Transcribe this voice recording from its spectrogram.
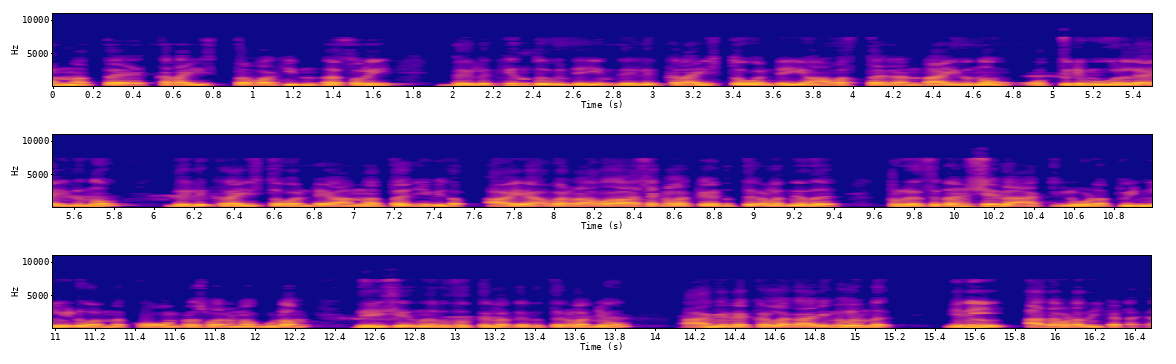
അന്നത്തെ ക്രൈസ്തവ സോറി ദലിത് ഹിന്ദുവിന്റെയും ദലിത് ക്രൈസ്തവന്റെയും അവസ്ഥ രണ്ടായിരുന്നു. ഒത്തിരി മുകളിലായിരുന്നു ദലിത് ക്രൈസ്തവന്റെ അന്നത്തെ ജീവിതം. അവരുടെ അവകാശങ്ങളൊക്കെ എടുത്തു കളഞ്ഞത് പ്രസിഡൻഷ്യൽ ആക്ടിലൂടെ പിന്നീട് വന്ന കോൺഗ്രസ് ഭരണകൂടം ദേശീയ നേതൃത്വത്തിൽ അത് എടുത്തു കളഞ്ഞു. അങ്ങനെയൊക്കെയുള്ള കാര്യങ്ങളുണ്ട്. ഇനി അതവിടെ നിൽക്കട്ടെ.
